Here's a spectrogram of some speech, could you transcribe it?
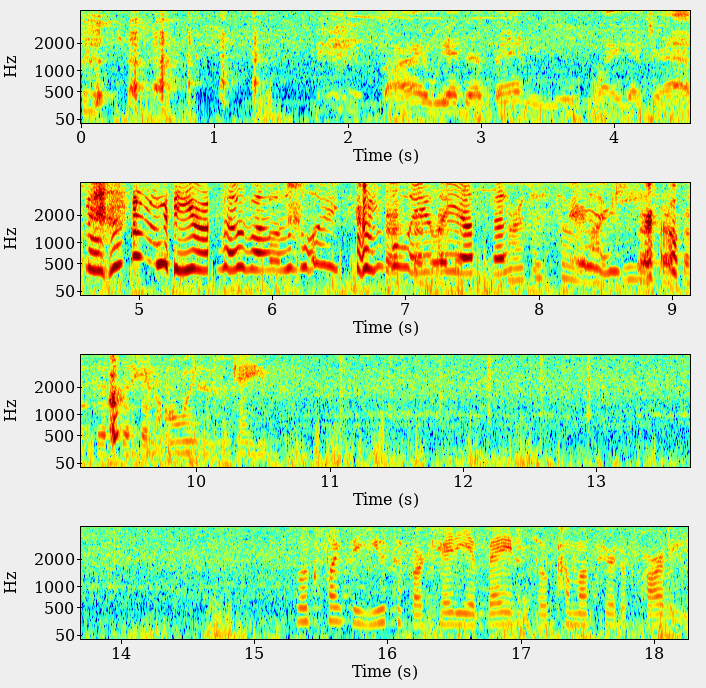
sorry, we had to abandon you while you got your ass. kicked. Even though that was like completely Birds are just so lucky. bro. They can always escape. Looks like the youth of Arcadia Bay still come up here to party.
